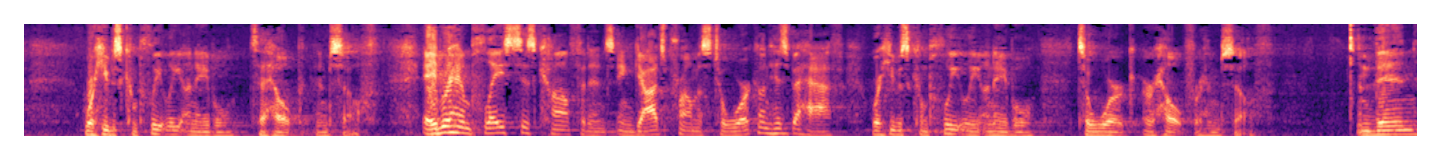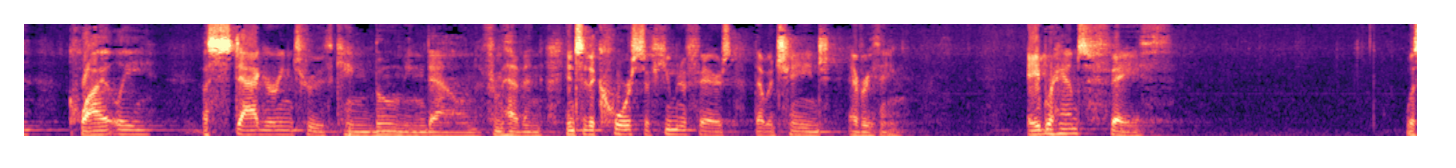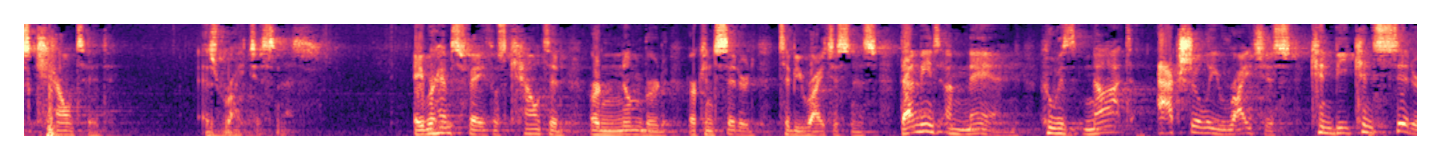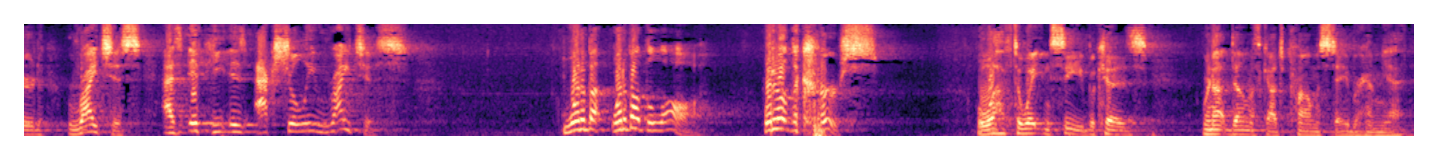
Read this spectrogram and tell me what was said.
where he was completely unable to help himself. Abraham placed his confidence in God's promise to work on his behalf where he was completely unable to work or help for himself. And then, quietly, a staggering truth came booming down from heaven into the course of human affairs that would change everything. Abraham's faith was counted as righteousness. Abraham's faith was counted or numbered or considered to be righteousness. That means a man who is not actually righteous can be considered righteous as if he is actually righteous. What about, what about the law? What about the curse? Well, we'll have to wait and see because we're not done with God's promise to Abraham yet.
